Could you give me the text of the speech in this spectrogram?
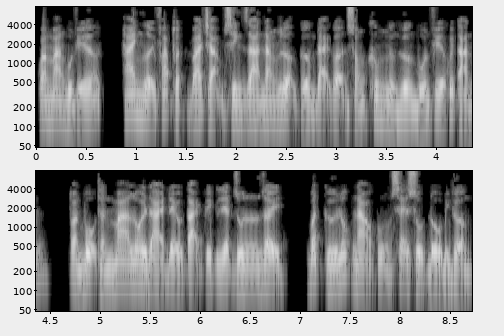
quang mang bốn phía, hai người pháp thuật va chạm sinh ra năng lượng cường đại gợn sóng không ngừng hướng bốn phía quyết tán, toàn bộ thần ma lôi đài đều tại kịch liệt run rẩy, bất cứ lúc nào cũng sẽ sụp đổ bình thường.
